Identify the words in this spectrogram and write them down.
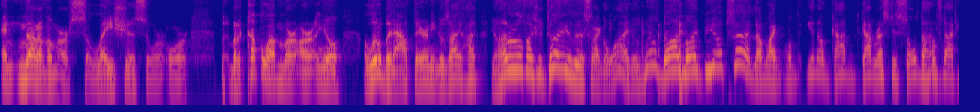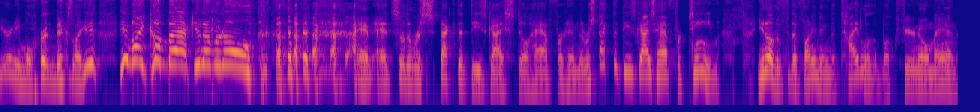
and none of them are salacious or or, but but a couple of them are are you know a little bit out there and he goes, I, I, you know, I don't know if I should tell you this. And I go, why? He goes, well, Don might be upset. And I'm like, well, you know, God, God rest his soul. Don's not here anymore. And Dick's like, he, he might come back. You never know. and, and so the respect that these guys still have for him, the respect that these guys have for team, you know, the, the funny thing, the title of the book, Fear No Man,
